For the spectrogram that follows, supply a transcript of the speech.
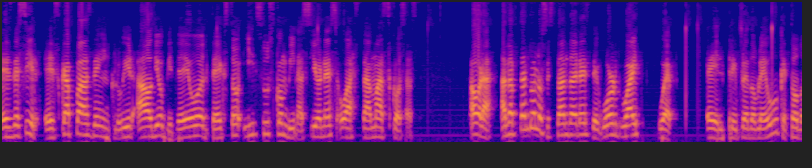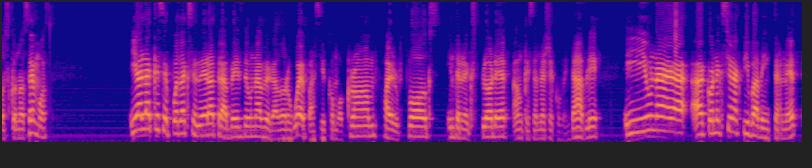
es decir, es capaz de incluir audio, video, el texto y sus combinaciones o hasta más cosas. Ahora, adaptando a los estándares de World Wide Web, el www que todos conocemos, y a la que se puede acceder a través de un navegador web, así como Chrome, Firefox, Internet Explorer, aunque eso no es recomendable, y una conexión activa de Internet,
